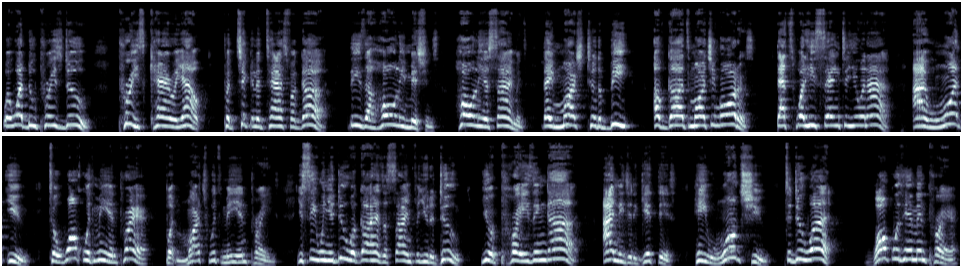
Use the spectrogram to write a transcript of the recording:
Well, what do priests do? Priests carry out particular tasks for God. These are holy missions, holy assignments. They march to the beat of God's marching orders. That's what he's saying to you and I. I want you to walk with me in prayer, but march with me in praise. You see, when you do what God has assigned for you to do, you're praising God. I need you to get this. He wants you to do what? Walk with him in prayer,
